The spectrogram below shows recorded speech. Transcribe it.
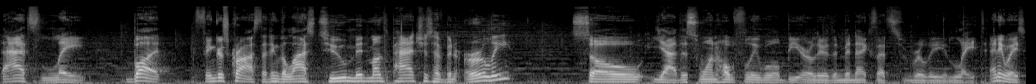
That's late. But fingers crossed. I think the last two mid-month patches have been early. So yeah, this one hopefully will be earlier than midnight because that's really late. Anyways,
